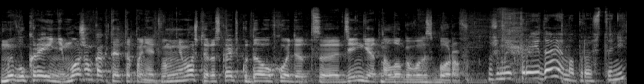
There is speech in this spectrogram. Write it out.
Мы в Украине можем как-то это понять? Вы мне можете рассказать, куда уходят э, деньги от налоговых сборов? Може, ми їх проїдаємо просто, ні?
